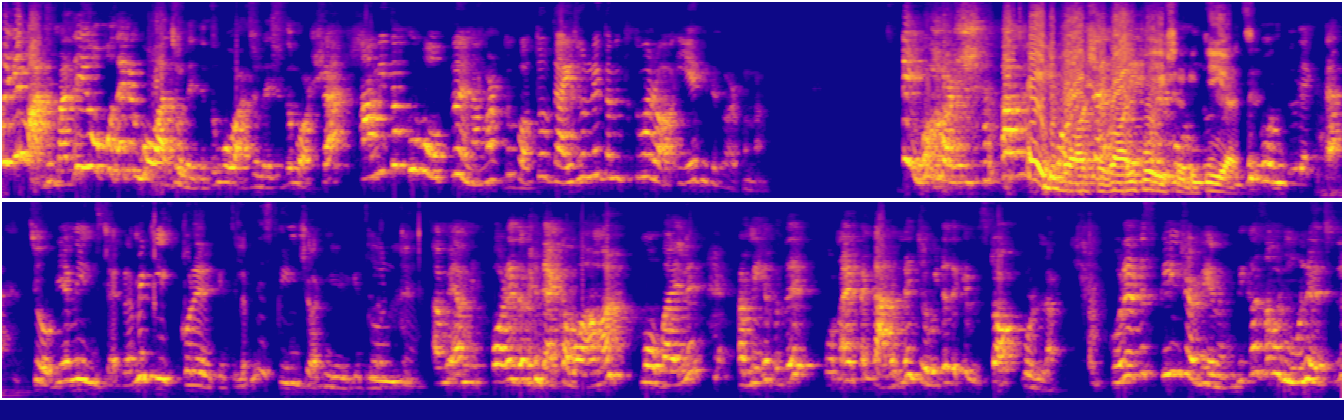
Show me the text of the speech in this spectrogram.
ওই যে মাঝে মাঝে ও কোথায় গোয়া চলে যেত গোয়া চলে যেত বর্ষা। আমি তো খুব ওপেন আমার তো কত তাই জন্যই তো আমি তো তোমার ইয়ে দিতে পারব না। বর্ষা কি আছে? বন্ধুর একটা ছবি আমি ইনস্টাগ্রামে ক্লিক করে রেখেছিলাম স্ক্রিনশট নিয়ে রেখেছিলাম। আমি আমি পরে তোকে দেখাবো আমার মোবাইলে আমি ওদের কোনো একটা কারণে ছবিটা দেখে স্টক করলাম। করে একটা স্ক্রিনশট নিয়ে বিকজ আমার মনে হয়েছিল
